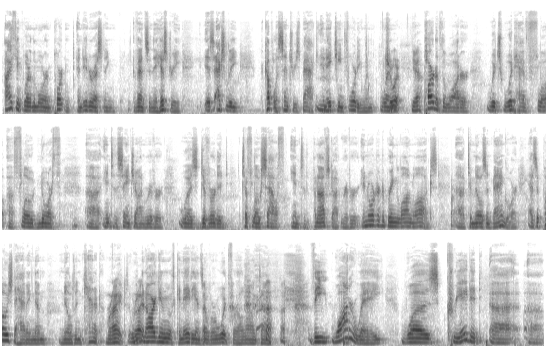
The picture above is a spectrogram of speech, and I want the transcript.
I think one of the more important and interesting events in the history is actually a couple of centuries back mm. in 1840 when, when sure. yeah. part of the water which would have flo- uh, flowed north uh, into the St. John River was diverted to flow south into the Penobscot River in order to bring long logs uh, to mills in Bangor, as opposed to having them milled in Canada. Right. So we've right. been arguing with Canadians over wood for a long time. the waterway was created. Uh, uh,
